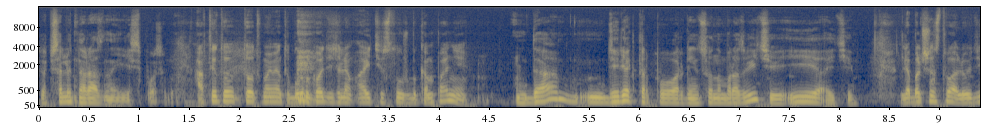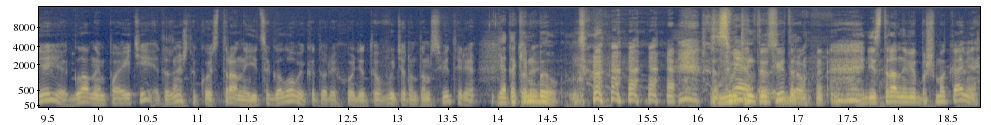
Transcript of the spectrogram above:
Абсолютно разные есть способы. А ты тот, тот момент был руководителем IT-службы компании? Да, директор по организационному развитию и IT. Для большинства людей главным по IT это, знаешь, такой странный яйцеголовый, который ходит в вытянутом свитере. Я таким был. С вытянутым свитером и странными башмаками.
